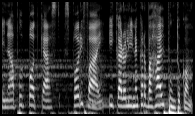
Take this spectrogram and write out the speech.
en Apple Podcast, Spotify y carolinacarvajal.com.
